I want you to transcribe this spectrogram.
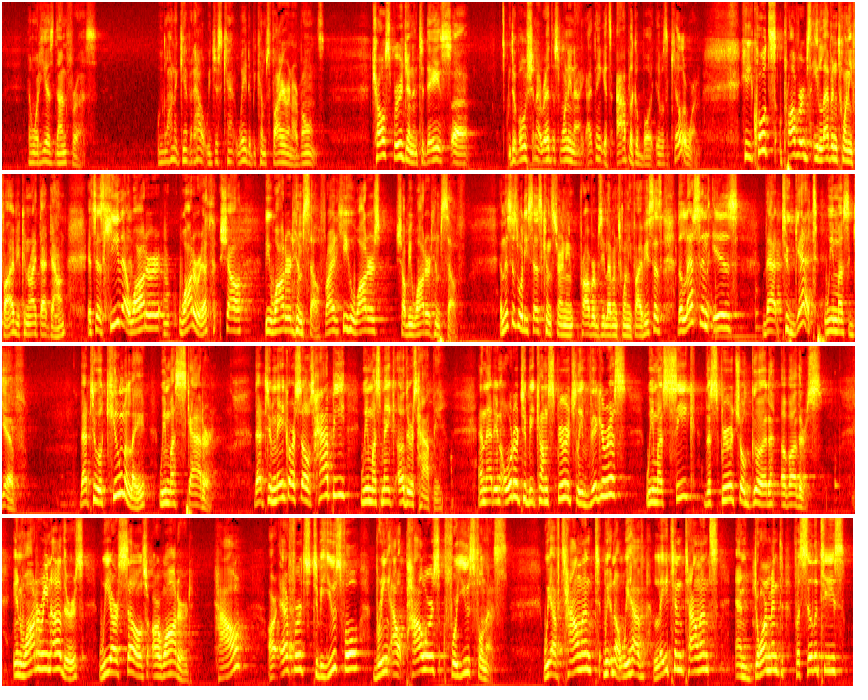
and what he has done for us, we want to give it out. We just can't wait. It becomes fire in our bones. Charles Spurgeon, in today's uh, devotion I read this morning, I, I think it's applicable. It was a killer one. He quotes Proverbs 11:25. You can write that down. It says, "He that water, watereth shall be watered himself." Right? He who waters shall be watered himself. And this is what he says concerning Proverbs 11:25. He says, "The lesson is that to get we must give, that to accumulate we must scatter, that to make ourselves happy we must make others happy, and that in order to become spiritually vigorous we must seek the spiritual good of others. In watering others, we ourselves are watered. How? Our efforts to be useful bring out powers for usefulness. We have talent, we no, we have latent talents and dormant facilities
